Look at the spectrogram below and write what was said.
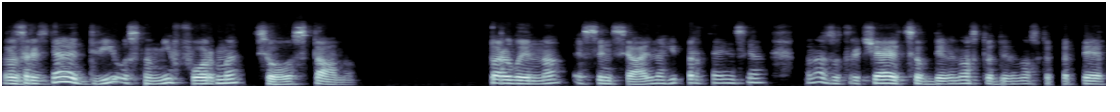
Розрізняють дві основні форми цього стану. Первинна есенціальна гіпертензія, вона зустрічається в 90-95%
